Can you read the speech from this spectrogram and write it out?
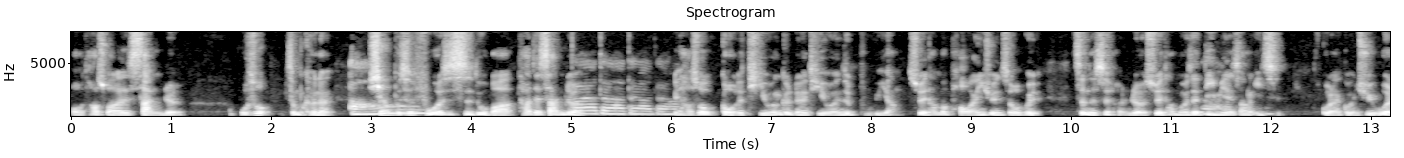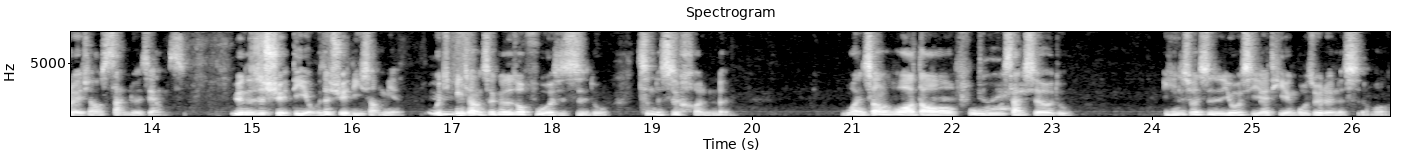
哦，他说它在散热。我说怎么可能？现在不是负二十四度吗？它在散热。对啊，对啊，对啊，对啊。因为他说狗的体温跟人的体温是不一样，所以他们跑完一圈之后会真的是很热，所以他们会在地面上一直滚来滚去，为了想要散热这样子。因为那是雪地，我在雪地上面，我印象很深刻，那时候负二十四度。真的是很冷，晚上的话到负三十二度，已经算是有史以来体验过最冷的时候了。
